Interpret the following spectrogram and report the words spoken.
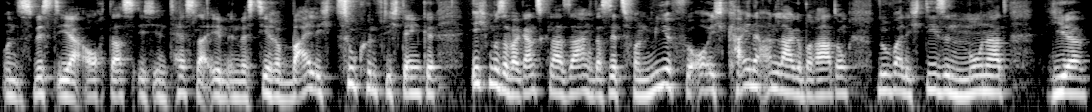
und es wisst ihr auch, dass ich in Tesla eben investiere, weil ich zukünftig denke. Ich muss aber ganz klar sagen, das ist jetzt von mir für euch keine Anlageberatung, nur weil ich diesen Monat hier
